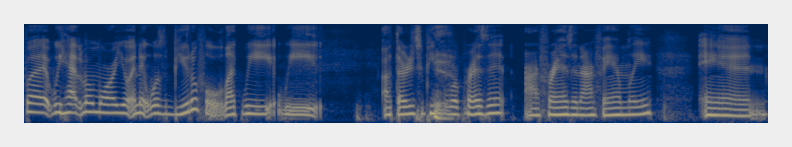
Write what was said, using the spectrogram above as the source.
But we had the memorial, and it was beautiful. Like we we, uh, thirty two people Yeah. were present, our friends and our family, and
